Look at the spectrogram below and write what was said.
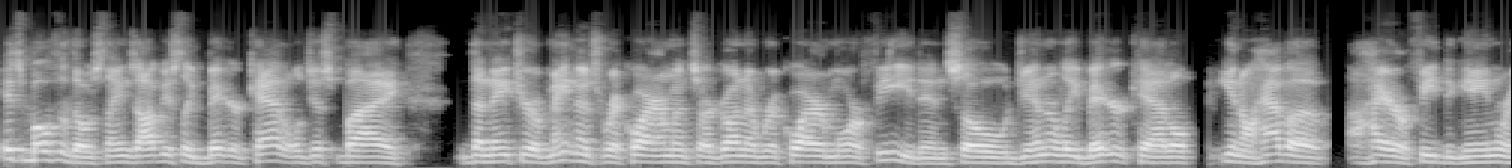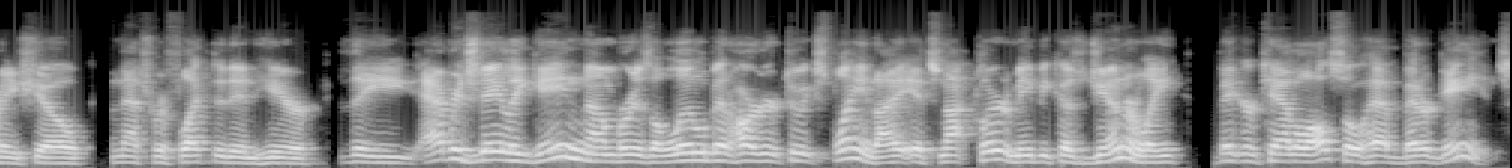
It's both of those things. Obviously, bigger cattle just by the nature of maintenance requirements are going to require more feed. And so generally bigger cattle, you know, have a, a, higher feed to gain ratio, and that's reflected in here. The average daily gain number is a little bit harder to explain. I, it's not clear to me because generally bigger cattle also have better gains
